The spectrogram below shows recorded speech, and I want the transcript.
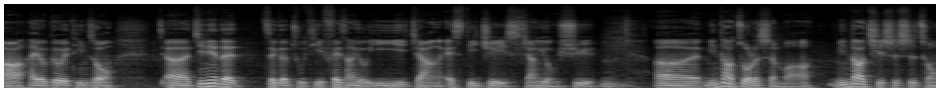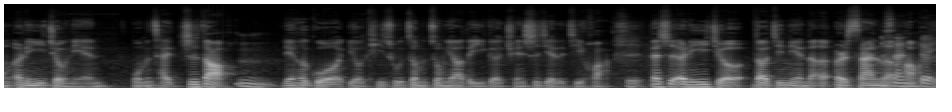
啊，还有各位听众，呃，今天的这个主题非常有意义，讲 SDGs，讲永续。呃，明道做了什么？明道其实是从二零一九年。我们才知道，嗯，联合国有提出这么重要的一个全世界的计划，是。但是二零一九到今年的二二三了哈，对，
